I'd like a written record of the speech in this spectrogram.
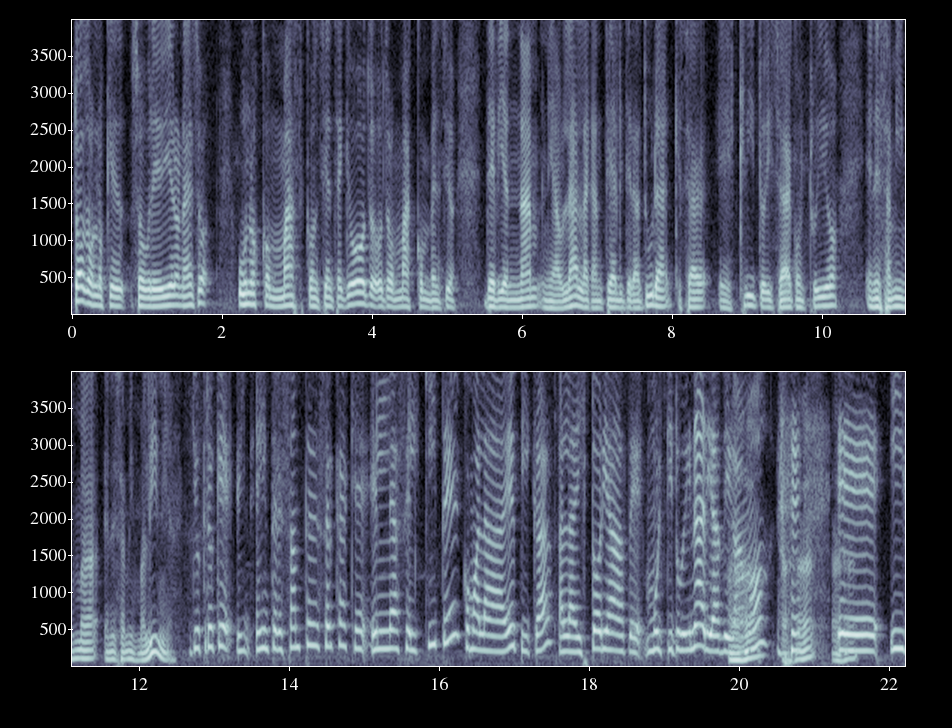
todos los que sobrevivieron a eso, unos con más conciencia que otros, otros más convencidos. De Vietnam, ni hablar, la cantidad de literatura que se ha escrito y se ha construido en esa misma, en esa misma línea. Yo creo que es interesante de cerca que él le hace el quite como a la épica, a las historias de multitudinarias, digamos, ajá, ajá, ajá. eh, y,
